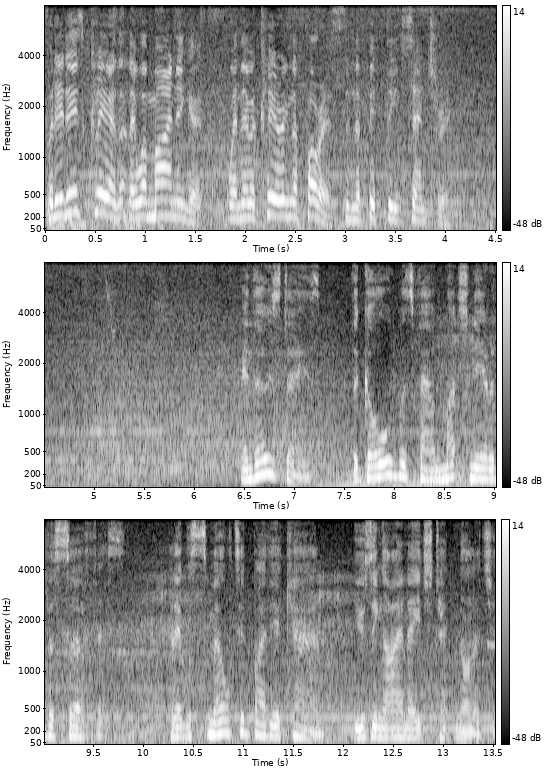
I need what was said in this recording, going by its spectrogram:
but it is clear that they were mining it when they were clearing the forests in the 15th century. In those days, the gold was found much nearer the surface, and it was smelted by the Akan using Iron Age technology.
